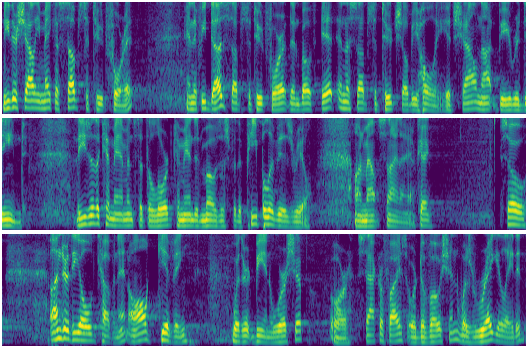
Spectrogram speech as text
neither shall he make a substitute for it. And if he does substitute for it, then both it and the substitute shall be holy. It shall not be redeemed. These are the commandments that the Lord commanded Moses for the people of Israel on Mount Sinai, okay? So, under the old covenant, all giving, whether it be in worship or sacrifice or devotion, was regulated,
